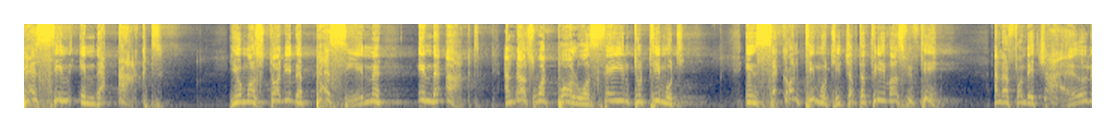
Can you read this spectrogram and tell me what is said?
person in the act. You must study the person in the act. And that's what Paul was saying to Timothy in Second Timothy chapter 3 verse 15. And that from a child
